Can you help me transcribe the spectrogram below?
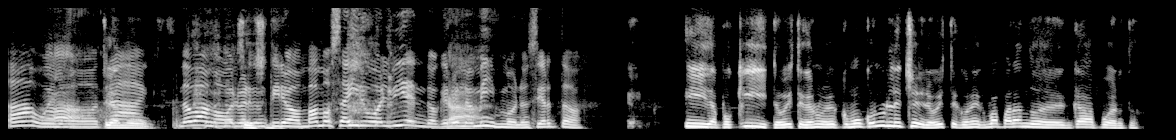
Ah, bueno, Ah, tranqui. No vamos a volver Sí, de un sí. tirón, vamos a ir volviendo, que no es lo mismo, ¿no es cierto? Y de a poquito, viste, como con un lechero, viste, con el, va parando en cada puerto.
